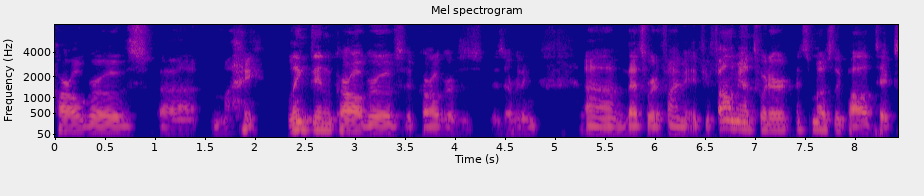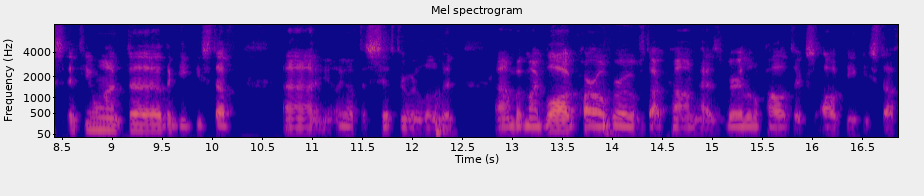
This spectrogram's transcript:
Karl Groves. Uh, my LinkedIn, Karl Groves. Karl Groves is, is everything. Um, that's where to find me. If you follow me on Twitter, it's mostly politics. If you want uh, the geeky stuff, uh, you have to sift through it a little bit. Um, but my blog, karlgroves.com, has very little politics, all geeky stuff.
